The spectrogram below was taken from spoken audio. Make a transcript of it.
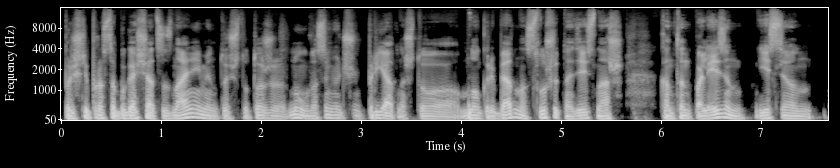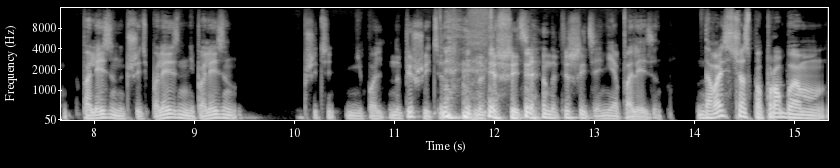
пришли просто обогащаться знаниями, ну, то есть что тоже, ну, на самом деле очень приятно, что много ребят нас слушают, надеюсь, наш контент полезен. Если он полезен, напишите полезен, не полезен, напишите, не пол- напишите, напишите, напишите, не полезен. Давай сейчас попробуем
